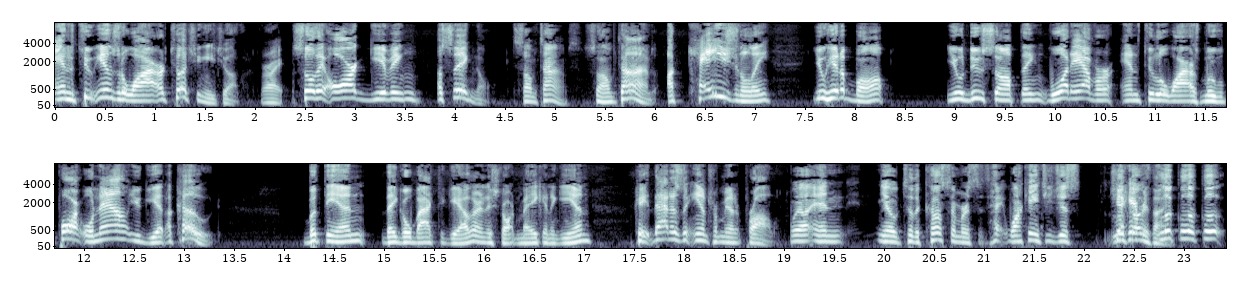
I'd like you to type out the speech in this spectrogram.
and the two ends of the wire are touching each other. Right. So they are giving a signal. Sometimes. Sometimes. Occasionally, you hit a bump, you'll do something, whatever, and two little wires move apart. Well, now you get a code. But then they go back together and they start making again. Okay, that is an intermittent problem. Well, and you know, to the customers, it's, hey, why can't you just Check look up- everything. look, look, look,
